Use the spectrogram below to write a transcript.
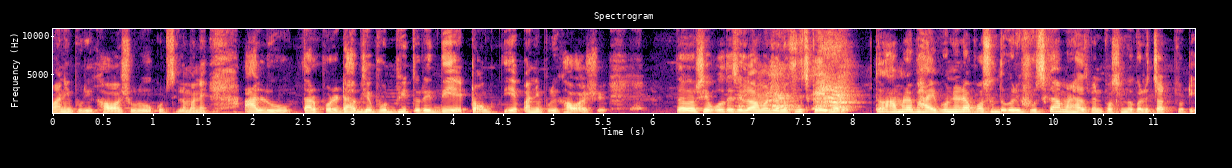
পানিপুরি খাওয়া শুরু করছিল। মানে আলু, তারপরে ডাবলি বুট ভিতরে দিয়ে, টক দিয়ে পানিপুরি খাওয়া তো সে বলতেছিল, আমার জন্য ফুচকা এইভাবে তো আমরা ভাই বোনেরা পছন্দ করি ফুচকা, আমার হাজব্যান্ড পছন্দ করে চটপটি।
